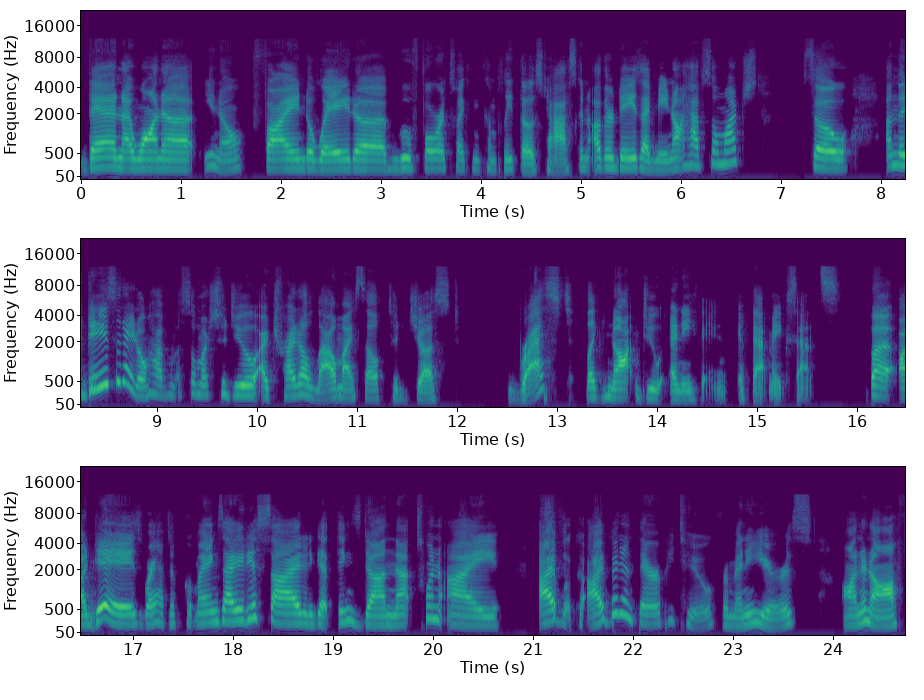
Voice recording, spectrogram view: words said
then I want to, you know, find a way to move forward so I can complete those tasks. And other days I may not have so much. So on the days that I don't have so much to do, I try to allow myself to just rest, like not do anything, if that makes sense. But on days where I have to put my anxiety aside and get things done, that's when I I've look I've been in therapy too for many years on and off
